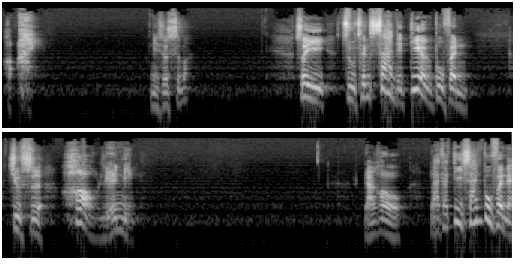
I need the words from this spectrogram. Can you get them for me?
和爱，你说是吗？所以组成善的第二个部分就是好怜悯，然后来到第三部分呢，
